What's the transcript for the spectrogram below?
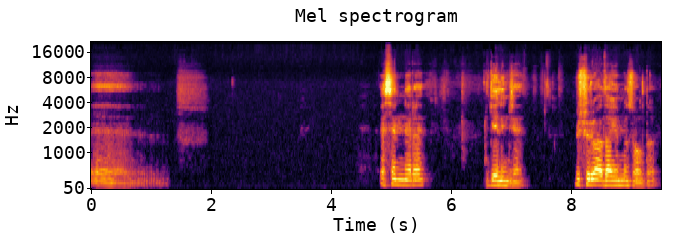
Ee, Esenlere gelince bir sürü adayımız oldu.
